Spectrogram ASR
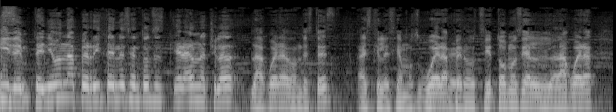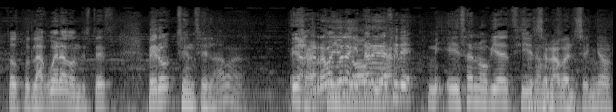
y de- tenía una perrita en ese entonces que era una chulada, la güera donde estés. Ah, es que le decíamos güera, Sí. pero sí, todos decían la güera. Entonces, pues la güera donde estés. Pero se encelaba. Y O sea, agarraba yo la guitarra y era así de, "Mi- esa novia sí Se era cenaba muy- el señor.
